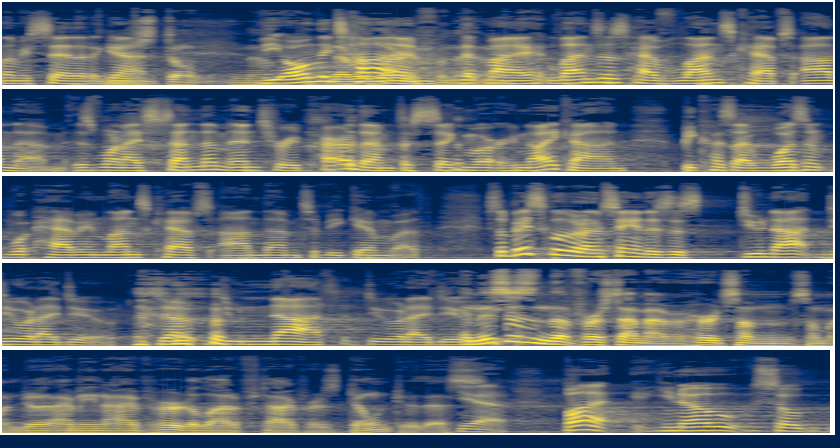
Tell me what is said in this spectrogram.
Let me say that again. Mm-hmm. just don't- no, the only time that, that, my lenses have lens caps on them is when I send them in to repair them to Sigma or Nikon because I wasn't w- having lens caps on them to begin with. So basically, what I'm saying is, is do not do what I do. Don't, do not do what I do. And this isn't the first time I've heard some someone do it. I mean, I've heard a lot of photographers don't do this. Yeah, but you know, so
